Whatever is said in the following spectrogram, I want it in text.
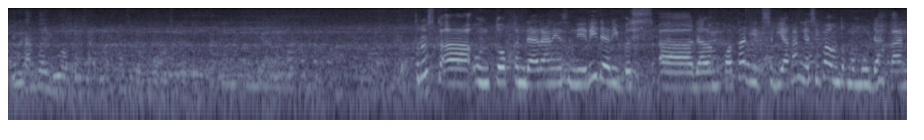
di tanggal 21 nya kan sudah mulai masuk Terus uh, untuk kendaraannya sendiri dari bus uh, dalam kota disediakan nggak sih Pak untuk memudahkan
